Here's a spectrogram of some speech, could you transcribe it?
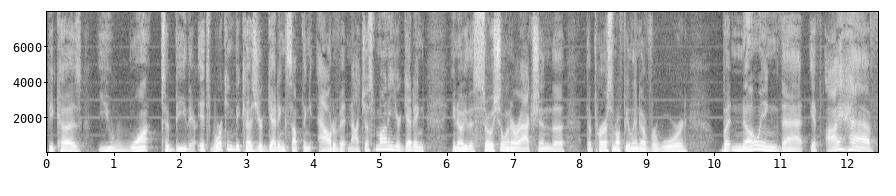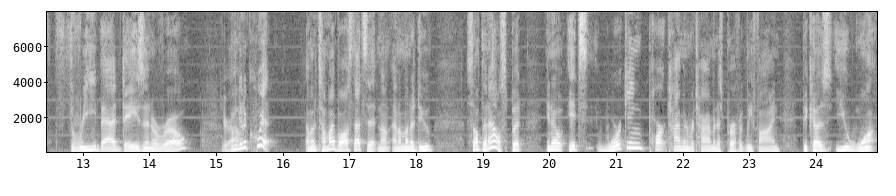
because you want to be there. It's working because you're getting something out of it, not just money, you're getting, you know, the social interaction, the the personal feeling of reward, but knowing that if I have three bad days in a row, You're I'm going to quit. I'm going to tell my boss that's it, and I'm, and I'm going to do something else. But you know, it's working part time in retirement is perfectly fine because you want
